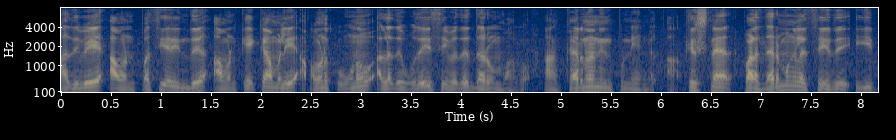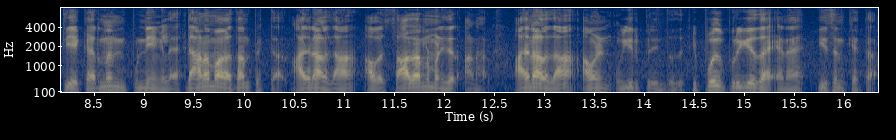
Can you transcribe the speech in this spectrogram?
அதுவே அவன் பசி அறிந்து அவன் கேட்காமலே அவனுக்கு உணவு அல்லது உதவி செய்வது தர்மமாகும். ஆ, கர்ணனின் புண்ணியங்கள். கிருஷ்ணர் பல தர்மங்களை செய்து ஈட்டிய கர்ணனின் புண்ணியங்களை தானமாகத்தான் பெற்றார். அதனால்தான் அவர் சாதாரண மனிதர் ஆனார். அதனால தான் அவனின் உயிர் பிரிந்தது. இப்போது புரிகிறதா என ஈசன் கேட்டார்.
